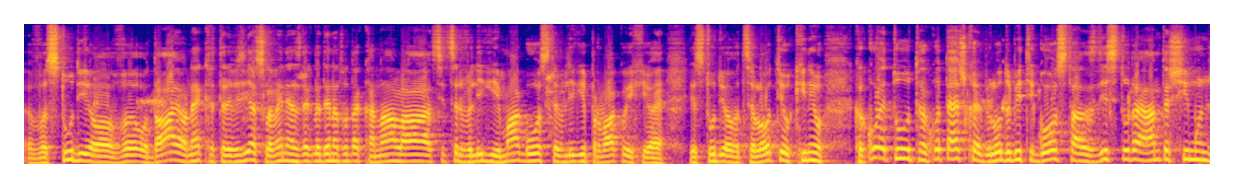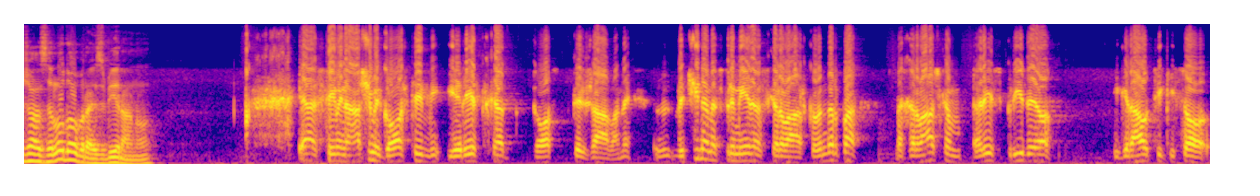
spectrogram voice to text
v studio, v oddajo, ne? ker televizija Slovenija zdaj glede na to, da kanala sicer v ligi ima goste, v ligi prvako jih je, je studio v celoti ukinil. Kako je tu, kako težko je bilo dobiti gosta, zdi se tudi, da je Ante Šimunča zelo dobra izbira. No? Ja, s temi našimi gosti je res dosti težava. Ne? Večina nas primerja s Hrvaško, vendar pa na Hrvaškem res pridejo igralci, ki so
